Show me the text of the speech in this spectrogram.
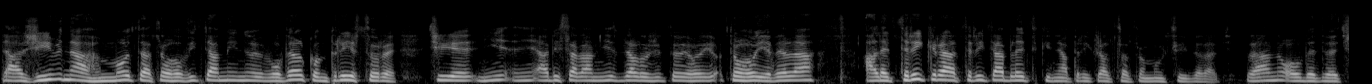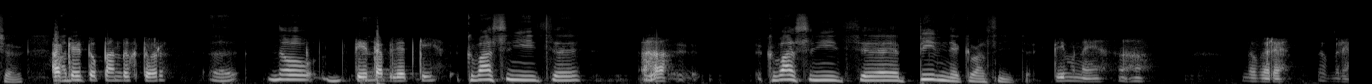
tá živná hmota toho vitamínu je vo veľkom priestore, čiže nie, aby sa vám nezdalo, že toho je, toho je veľa, Ale trikrát tri tabletky napríklad sa to musí brať. Ráno, obed, večer. Aké Aby... to, pán doktor? E, no... Tie tabletky? Kvasnice. Aha. Kvasnice, pivné kvasnice. Pivné, aha. Dobre, dobre.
